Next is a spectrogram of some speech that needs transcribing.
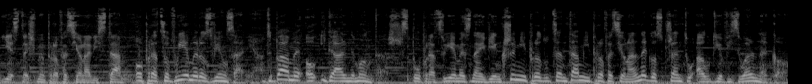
Jesteśmy profesjonalistami, opracowujemy rozwiązania, dbamy o idealny montaż, współpracujemy z największymi producentami profesjonalnego sprzętu audiowizualnego.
